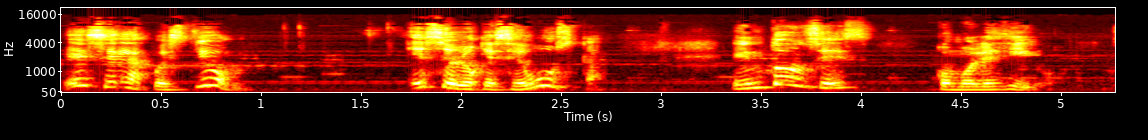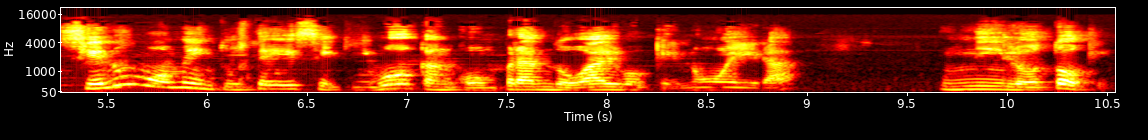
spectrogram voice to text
Esa es la cuestión. Eso es lo que se busca. Entonces, como les digo, si en un momento ustedes se equivocan comprando algo que no era, ni lo toquen.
